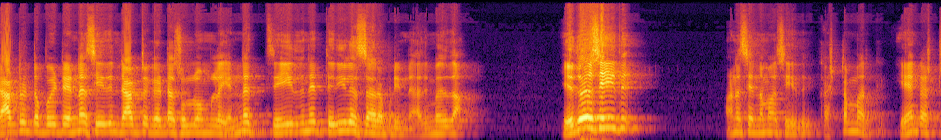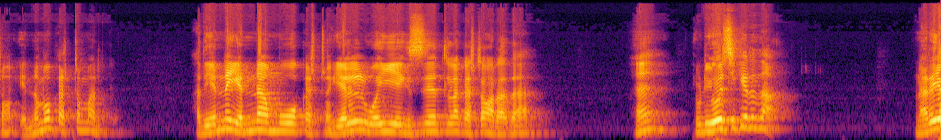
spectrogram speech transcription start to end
டாக்டர்கிட்ட போயிட்டு என்ன செய்யுதுன்னு டாக்டர் கேட்டால் சொல்லுவோம்ல என்ன செய்யுதுன்னே தெரியல சார் அப்படின்னு. அது மாதிரி தான். ஏதோ செய்யுது. மனசு என்னமா செய்யுது? கஷ்டமாக இருக்குது ஏன் கஷ்டம்? என்னமோ கஷ்டமாக இருக்குது அது என்ன என்ன அம்முவோ கஷ்டம்? எல் ஒய் எக்ஸட்லாம் கஷ்டம் வராதா? இப்படி யோசிக்கிறது தான். நிறைய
